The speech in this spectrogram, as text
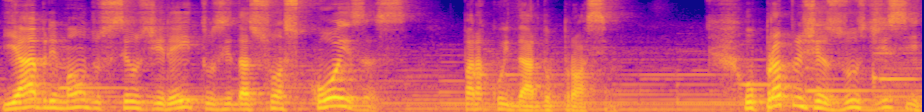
e abre mão dos seus direitos e das suas coisas para cuidar do próximo. O próprio Jesus disse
